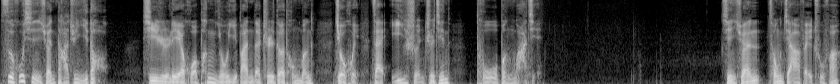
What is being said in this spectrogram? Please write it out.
似乎信玄大军一到。昔日烈火烹油一般的知德同盟，就会在一瞬之间土崩瓦解。信玄从甲斐出发，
